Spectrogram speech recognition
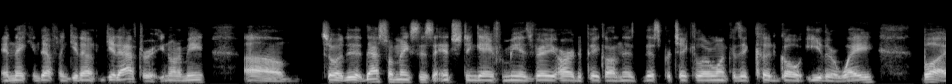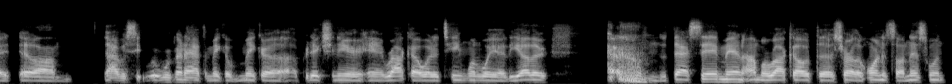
and they can definitely get get after it. You know what I mean? Um, so th- that's what makes this an interesting game for me. It's very hard to pick on this, this particular one because it could go either way. But um, obviously, we're, we're going to have to make a make a, a prediction here and rock out with a team one way or the other. with that said, man, I'm gonna rock out the Charlotte Hornets on this one.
